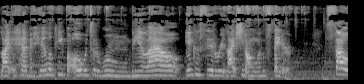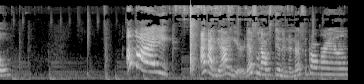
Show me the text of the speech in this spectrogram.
like having hella people over to the room being loud inconsiderate like she the only one who stayed there. So i'm like i gotta get out of here. That's when i was still in the nursing program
